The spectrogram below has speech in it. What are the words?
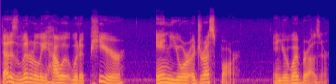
That is literally how it would appear in your address bar in your web browser.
